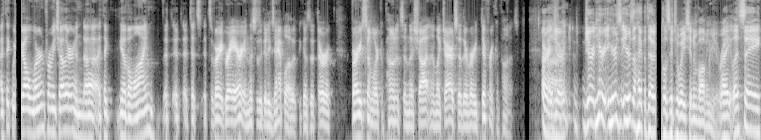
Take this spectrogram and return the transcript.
I think we all learn from each other, and uh, I think you know the line. It, it, it, it's it's a very gray area, and this is a good example of it because there are very similar components in the shot, and like Jared said, they're very different components. All right, Uh, Jared. Jared, here, here's here's a hypothetical situation involving you, right? Let's say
